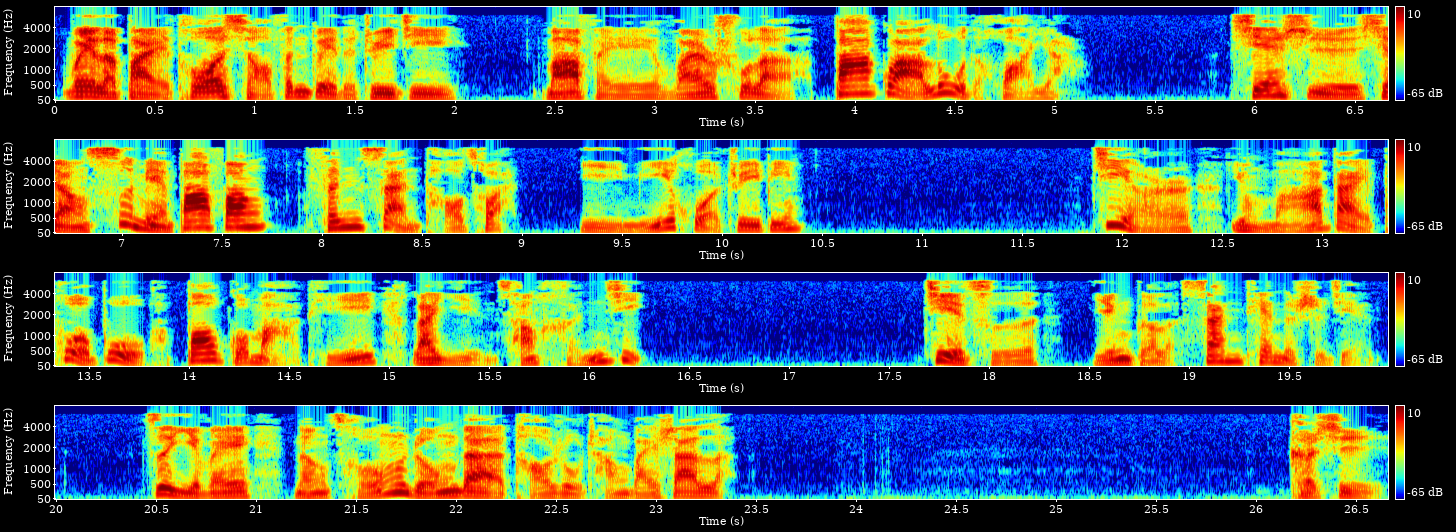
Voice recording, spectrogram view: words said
为了摆脱小分队的追击，马匪玩出了八卦路的花样：先是向四面八方分散逃窜，以迷惑追兵；继而用麻袋、破布包裹马蹄来隐藏痕迹，借此。赢得了三天的时间，自以为能从容的逃入长白山了。可是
